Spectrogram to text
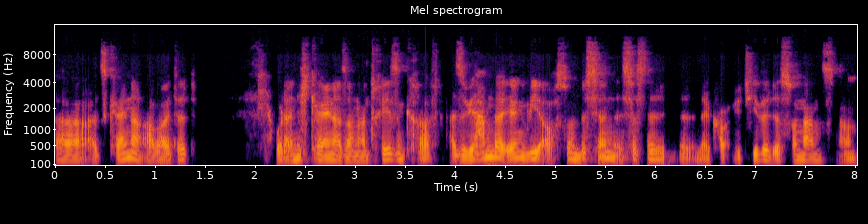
äh, als Kellner arbeitet oder nicht Kellner, sondern Tresenkraft. Also wir haben da irgendwie auch so ein bisschen, ist das eine, eine kognitive Dissonanz. Ne?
